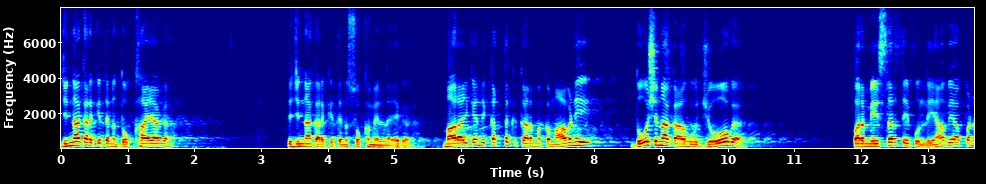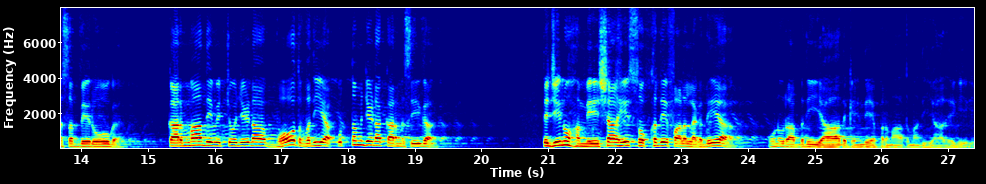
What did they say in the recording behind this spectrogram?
ਜਿੰਨਾ ਕਰਕੇ ਤੈਨੂੰ ਦੁੱਖ ਆਇਆਗਾ ਤੇ ਜਿੰਨਾ ਕਰਕੇ ਤੈਨੂੰ ਸੁੱਖ ਮਿਲਣਾ ਹੈਗਾ। ਮਹਾਰਾਜ ਕਹਿੰਦੇ, ਕਤਕ ਕਰਮ ਕਮਾਵਣੇ, ਦੋਸ਼ ਨਾ ਕਾਹੂ ਜੋਗ ਪਰਮੇਸ਼ਰ ਤੇ ਭੁੱਲਿਆ ਵਿਆਪਨ ਸਭੇ ਰੋਗ। ਕਰਮਾਂ ਦੇ ਵਿੱਚੋਂ ਜਿਹੜਾ ਬਹੁਤ ਵਧੀਆ, ਉੱਤਮ ਜਿਹੜਾ ਕਰਮ ਸੀਗਾ, ਤੇ ਜਿਹਨੂੰ ਹਮੇਸ਼ਾ ਹੀ ਸੁੱਖ ਦੇ ਫਲ ਲੱਗਦੇ ਆ, ਉਹਨੂੰ ਰੱਬ ਦੀ ਯਾਦ ਕਹਿੰਦੇ ਆ, ਪ੍ਰਮਾਤਮਾ ਦੀ ਯਾਦ ਹੈਗੀ।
